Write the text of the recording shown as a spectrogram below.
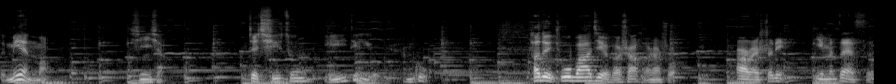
的面貌，心想这其中一定有缘故。他对猪八戒和沙和尚说。二位师弟，你们在此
